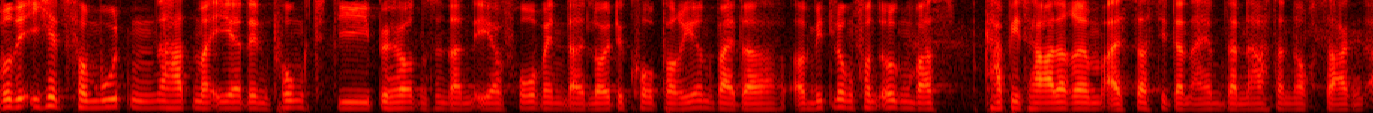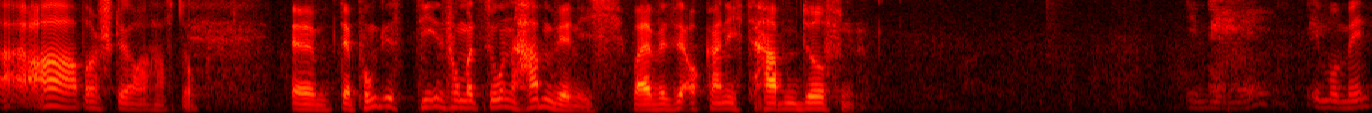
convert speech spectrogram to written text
würde ich jetzt vermuten, hat man eher den Punkt, die Behörden sind dann eher froh, wenn da Leute kooperieren bei der Ermittlung von irgendwas Kapitalerem, als dass sie dann einem danach dann noch sagen, ah, aber Störerhaftung. Ähm, der Punkt ist, die Informationen haben wir nicht, weil wir sie auch gar nicht haben dürfen. Im Moment, im Moment,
